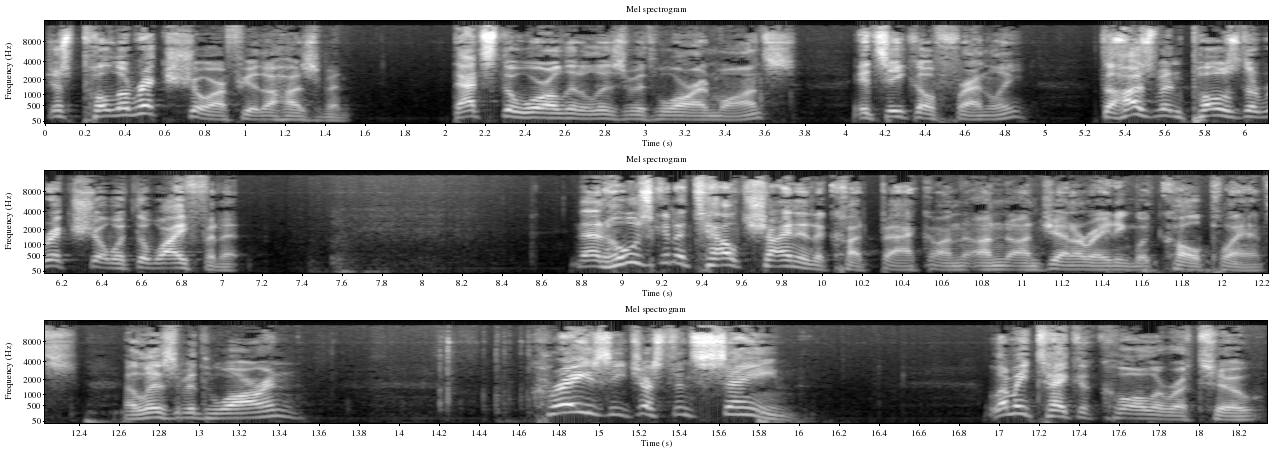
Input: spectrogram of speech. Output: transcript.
Just pull the rickshaw if you're the husband. That's the world that Elizabeth Warren wants. It's eco friendly. The husband pulls the rickshaw with the wife in it. Then who's going to tell China to cut back on, on, on generating with coal plants? Elizabeth Warren? Crazy, just insane. Let me take a caller or two.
